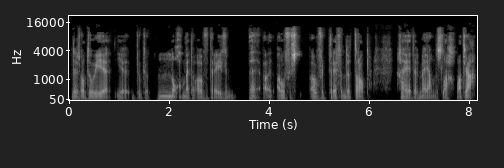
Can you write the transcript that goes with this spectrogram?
Dus wat doe je? Je doet het nog met de overdreven, over, overtreffende trap. Ga je ermee aan de slag. Want ja,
